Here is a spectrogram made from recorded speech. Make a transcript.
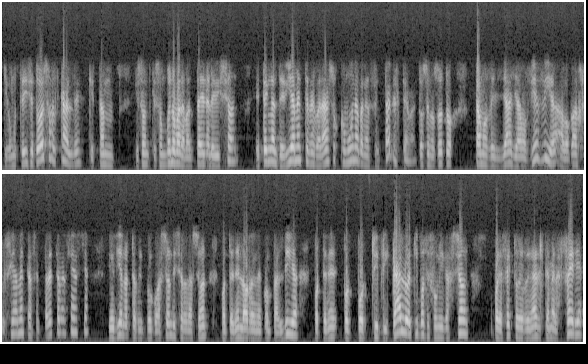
que, como usted dice, todos esos alcaldes que están que son que son buenos para la pantalla de televisión eh, tengan debidamente preparadas sus comunas para enfrentar el tema. Entonces nosotros estamos de ya, llevamos 10 días abocados exclusivamente a enfrentar esta emergencia y hoy día nuestra preocupación dice relación con tener la orden de compra al día, por tener, por, por triplicar los equipos de fumigación, por efecto de ordenar el tema de las ferias,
